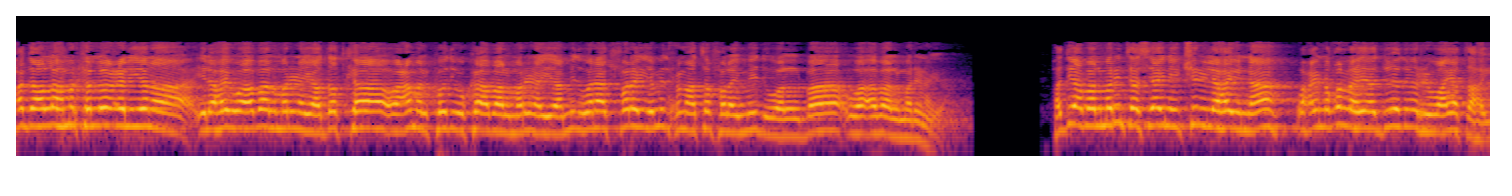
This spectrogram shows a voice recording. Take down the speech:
xagga allah marka loo celiyana ilaahay waa abaalmarinayaa dadka oo camalkoodii uu ka abaalmarinaya mid wanaag falay iyo mid xumaato falay mid walba waa abaalmarinaya haddii abaalmarintaasi aynay jiri lahaynna waxay noqon lahayd adduunyadu in riwaayo tahay.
